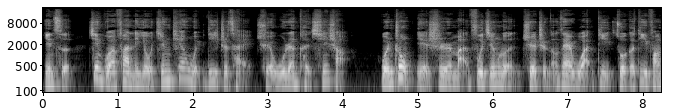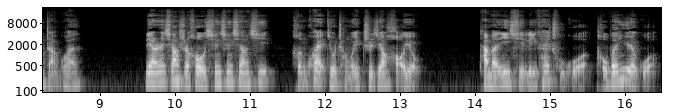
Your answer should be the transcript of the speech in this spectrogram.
因此，尽管范蠡有惊天伟地之才，却无人肯欣赏。文仲也是满腹经纶，却只能在宛地做个地方长官。两人相识后惺惺相惜，很快就成为至交好友。他们一起离开楚国，投奔越国。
